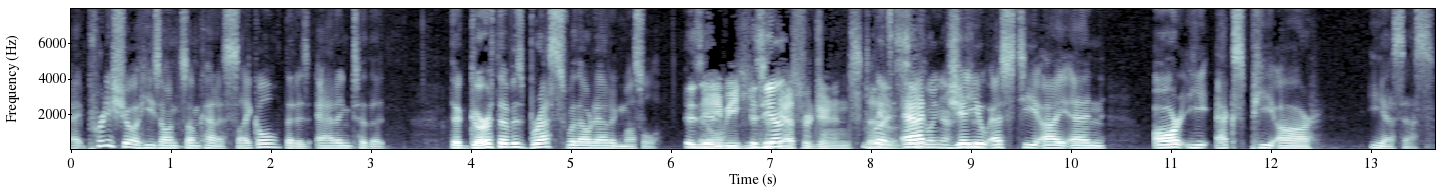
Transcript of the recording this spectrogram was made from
I'm pretty sure he's on some kind of cycle that is adding to the the girth of his breasts without adding muscle. Is he- Maybe he is took he on- estrogen instead Right. of. At Cycling estrogen. J U S T I N R E X P R E S S.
